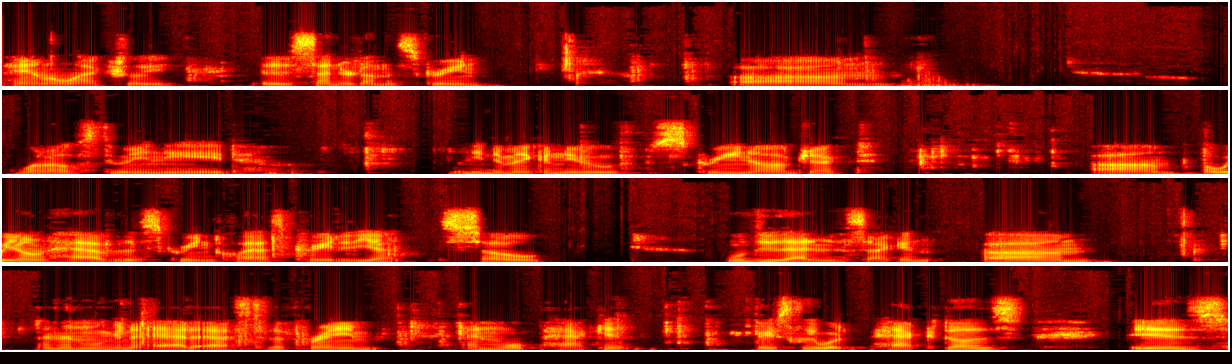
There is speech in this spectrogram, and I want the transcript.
panel actually is centered on the screen. Um, what else do we need? We need to make a new screen object. Um, but we don't have the screen class created yet, so we'll do that in a second. Um, and then we're going to add s to the frame, and we'll pack it. Basically what pack does is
